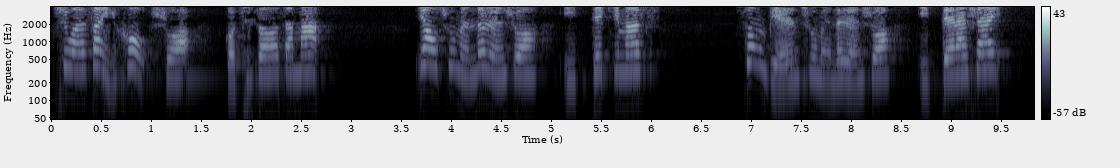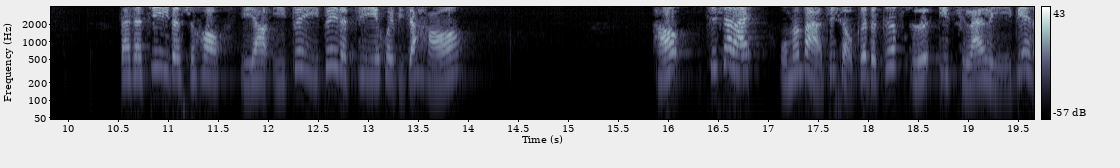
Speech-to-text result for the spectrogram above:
吃完饭以后说“ごちそうさま”。要出门的人说“いってきます”，送别人出门的人说“いってらっしゃい”。大家记忆的时候也要一对一对的记忆会比较好哦。好，接下来我们把这首歌的歌词一起来理一遍：“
